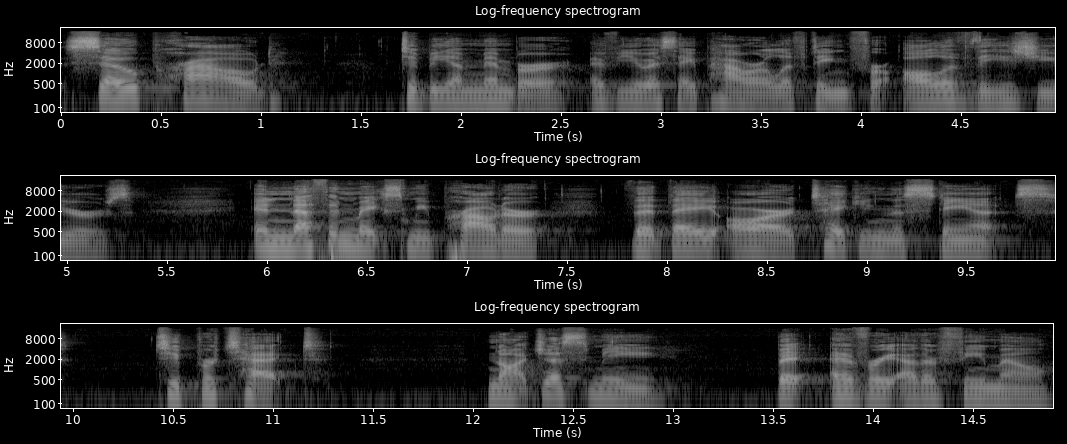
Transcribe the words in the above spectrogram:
so proud to be a member of USA Powerlifting for all of these years. And nothing makes me prouder that they are taking the stance to protect not just me, but every other female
